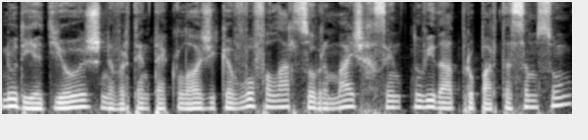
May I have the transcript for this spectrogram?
No dia de hoje, na vertente tecnológica, vou falar sobre a mais recente novidade por parte da Samsung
